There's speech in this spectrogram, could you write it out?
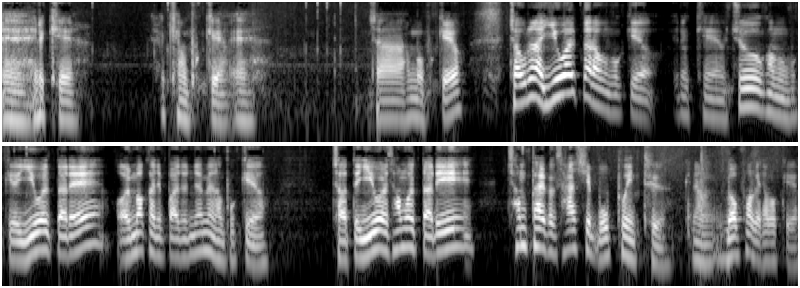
예, 이렇게, 이렇게 한번 볼게요. 예. 자, 한번 볼게요. 자, 우리나라 2월 달 한번 볼게요. 이렇게 쭉 한번 볼게요. 2월 달에 얼마까지 빠졌냐면 한번 볼게요. 자, 어때? 2월, 3월 달이 1845포인트. 그냥 러프하게 잡을게요.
